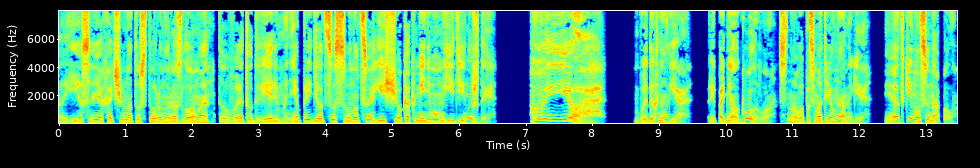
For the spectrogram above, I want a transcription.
Но если я хочу на ту сторону разлома, то в эту дверь мне придется сунуться еще как минимум единожды. «Ой-я!» — выдохнул я, приподнял голову, снова посмотрел на ноги и откинулся на пол.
